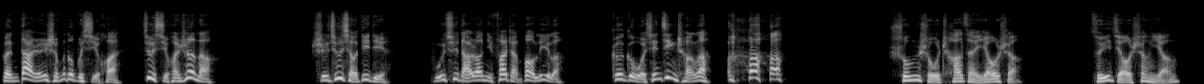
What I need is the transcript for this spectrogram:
本大人什么都不喜欢，就喜欢热闹。史丘小弟弟。不去打扰你发展暴力了，哥哥我先进城了。哈哈，双手插在腰上，嘴角上扬，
